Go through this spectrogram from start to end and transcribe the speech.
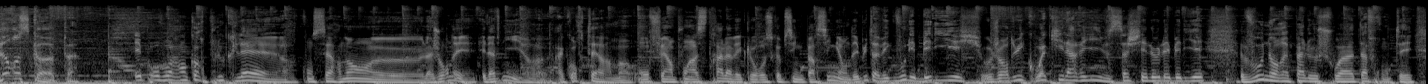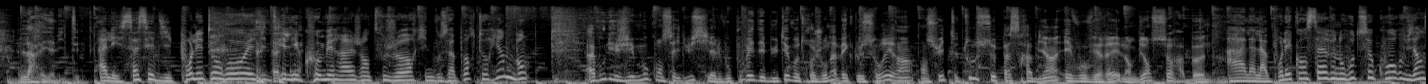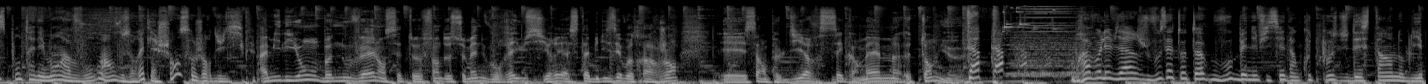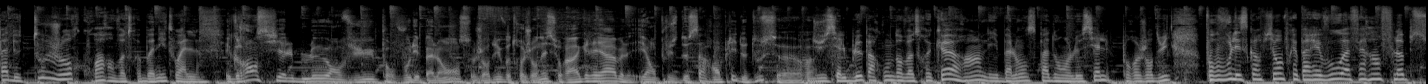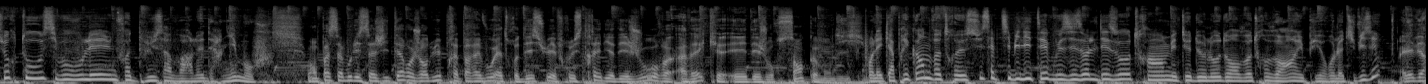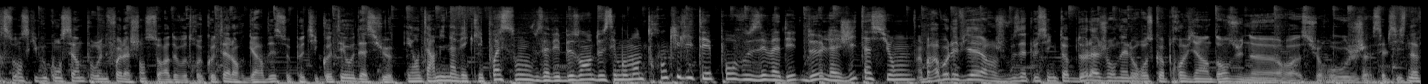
L'horoscope. Et pour voir encore plus clair concernant euh, la journée et l'avenir à court terme, on fait un point astral avec l'horoscope Sing par Sing et on débute avec vous les béliers. Aujourd'hui, quoi qu'il arrive, sachez-le les béliers, vous n'aurez pas le choix d'affronter la réalité. Allez, ça c'est dit. Pour les taureaux, évitez les commérages en tout genre qui ne vous apportent rien de bon. À vous les gémeaux, conseil du ciel, vous pouvez débuter votre journée avec le sourire. hein. Ensuite, tout se passera bien et vous verrez, l'ambiance sera bonne. Ah là là, pour les cancers, une roue de secours vient spontanément à vous. hein. Vous aurez de la chance aujourd'hui. À Million, bonne nouvelle, en cette fin de semaine, vous réussirez à stabiliser votre argent. Et ça, on peut le dire, c'est quand même tant mieux. Tap, tap. Bravo les vierges, vous êtes au top, vous bénéficiez d'un coup de pouce du destin. N'oubliez pas de toujours croire en votre bonne étoile. Grand ciel bleu en vue pour vous les balances. Aujourd'hui, votre journée sera agréable et en plus de ça, remplie de douceur. Du ciel bleu par contre dans votre cœur, hein. les balances pas dans le ciel pour aujourd'hui. Pour vous les scorpions, préparez-vous à faire un flop, surtout si vous voulez une fois de plus avoir le dernier mot. On passe à vous les sagittaires. Aujourd'hui, préparez-vous à être déçus et frustrés. Il y a des jours avec et des jours sans, comme on dit. Pour les capricornes, votre susceptibilité vous isole des autres. hein. Mettez de l'eau dans votre vin et puis relativisez. Et les versos, en ce qui vous concerne, pour une fois, la chance sera de votre côté. Alors gardez ce petit côté audacieux. Et on termine avec les poissons. Vous avez besoin de ces moments de tranquillité pour vous évader de l'agitation. Bravo les vierges, vous êtes le signe top de la journée. L'horoscope revient dans une heure sur Rouge. C'est le 6-9.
